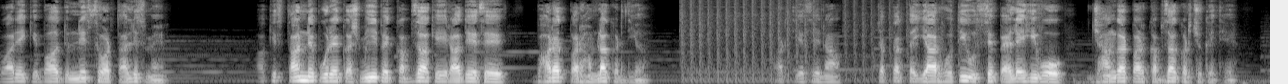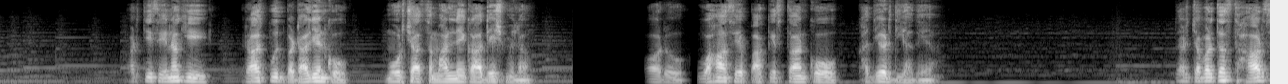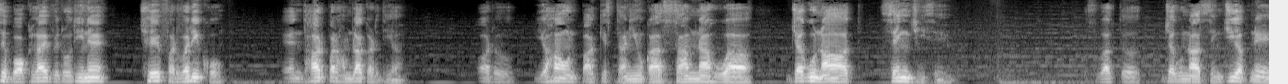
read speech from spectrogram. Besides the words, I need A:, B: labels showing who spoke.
A: बंटवारे के बाद 1948 में पाकिस्तान ने पूरे कश्मीर पर कब्जा के इरादे से भारत पर हमला कर दिया। भारतीय सेना जब तक तैयार होती, उससे पहले ही वो झांगर पर कब्जा कर चुके थे। भारतीय सेना की राजपूत बटालियन को मोर्चा संभालने का आदेश मिला और वहाँ से पाकिस्तान को खदेड़ दिया गया। ज़बरदस्त हार से बौखलाए विरोधी ने 6 फरवरी को एंधार पर हमला कर दिया। और यहाँ उन पाकिस्तानियों का सामना हुआ जगुनाथ सिंह जी से। उस वक्त जगुनाथ सिंह जी अपने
